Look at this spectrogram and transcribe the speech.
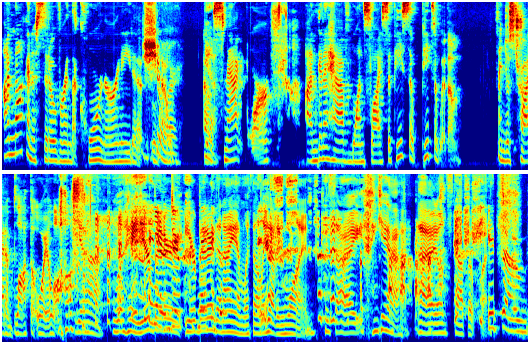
I'm not going to sit over in the corner and eat a, sure. you know, a yeah. snack bar. I'm going to have one slice of pizza, pizza with them and just try to blot the oil off. Yeah. Well, hey, you're better. Do, you're better than I am with only having one because I, yeah, I don't stop at one. It's um,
